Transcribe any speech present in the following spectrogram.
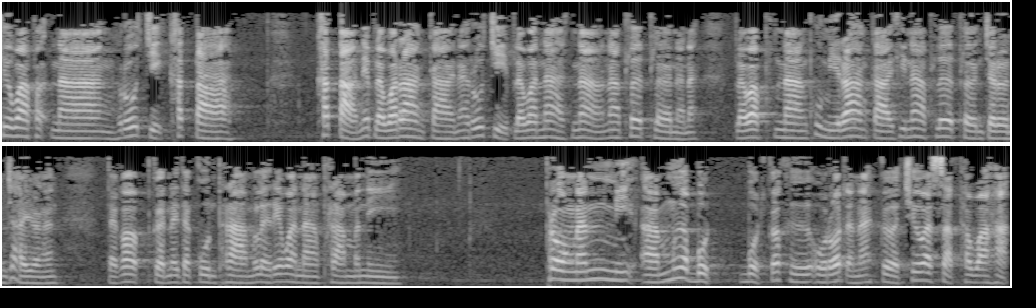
ชื่อว่าพระนางรุจิคัตตาคัตตาเนี่ยแปลว่าร่างกายนะรุจิแปลว่าหน้าหน้าหน้าเพลิดเพลินนะนะแปลว่านางผู้มีร่างกายที่หน่าเพลิดเพลินเจริญใจอย่างนั้น แต่ก็เกิดในตระกูลพราหมณ์ก็เลยเรียกว่านางพราหมณี พระองค์นั้นมีเมื่อบุตรบุตรก็คือโอรสอะนะเกิดชื่อว่าสัตวหะ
